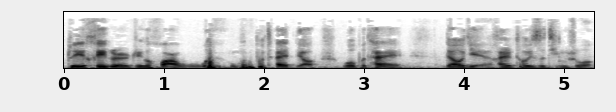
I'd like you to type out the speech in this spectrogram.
对黑格尔这个话我我不太了，我不太了解，还是头一次听说。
